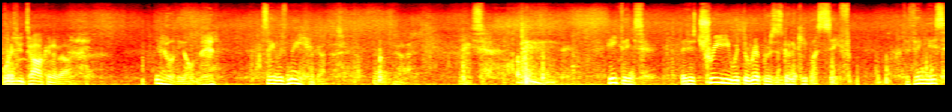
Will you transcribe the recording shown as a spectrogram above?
What are you talking about? You know the old man. Same as me. I got this. Nice. He thinks that his treaty with the Rippers is gonna keep us safe. The thing is,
